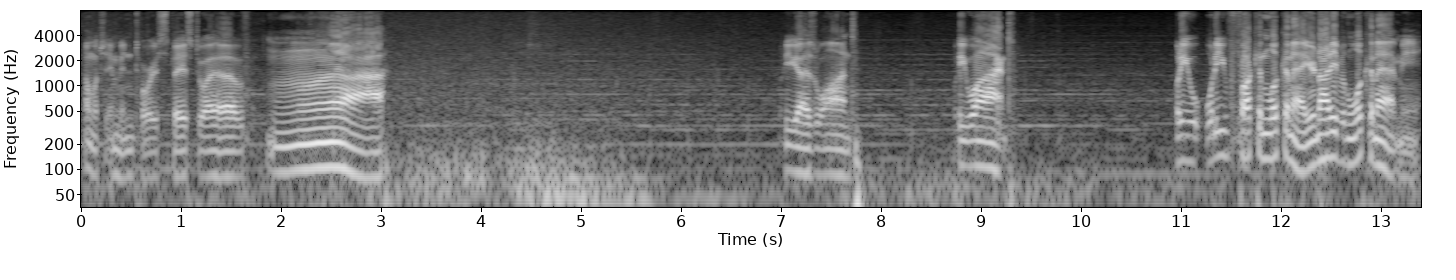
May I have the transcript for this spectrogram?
How much inventory space do I have? What do you guys want? What do you want? What are you what are you fucking looking at? You're not even looking at me.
